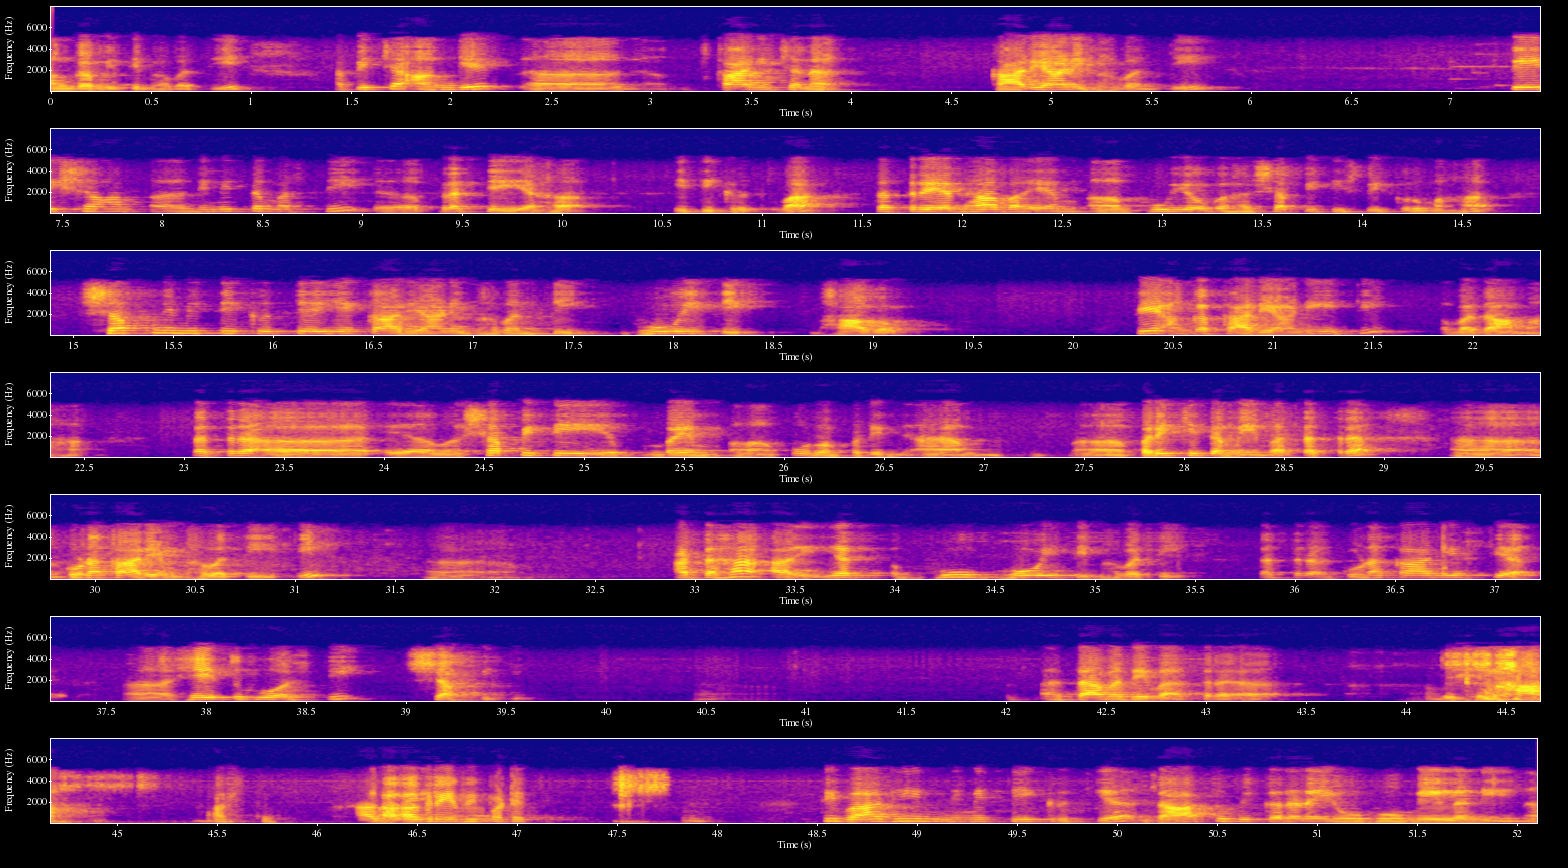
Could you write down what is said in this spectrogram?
अङ्गम् इति भवति। अपि च अङ्गे कानिचन कार्याणि भवन्ति। तेषां निमित्तमस्ति प्रत्ययः इति कृत्वा। तत्र यथा वयं भूयोगः शप् इति स्वीकुर्मः। शप् निमित्तीकृत्य ये कार्याणि भवन्ति, भू इति भागौ, ते अङ्गकार्याणि इति वदामः। तत्र शप् इति वयं पूर्वं पठि परिचितमेव, तत्र गुणकार्यं भवति इति। अतः यत् भू भो इति भवति तत्र गुणकार्यस्य हेतुः अस्ति शप् इति. तावदेव अत्र अस्तु. अग्रे अपि पठतु. तिवादीं निमित्तीकृत्य धातुविकरणयोः मेलनेन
